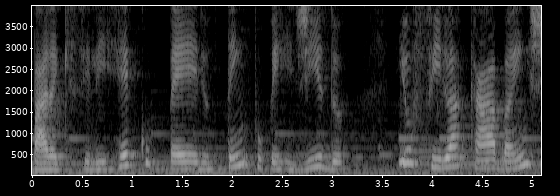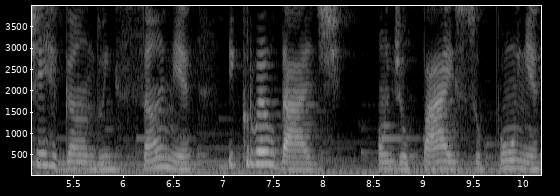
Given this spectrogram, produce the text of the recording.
para que se lhe recupere o tempo perdido, e o filho acaba enxergando insânia e crueldade, onde o pai supunha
